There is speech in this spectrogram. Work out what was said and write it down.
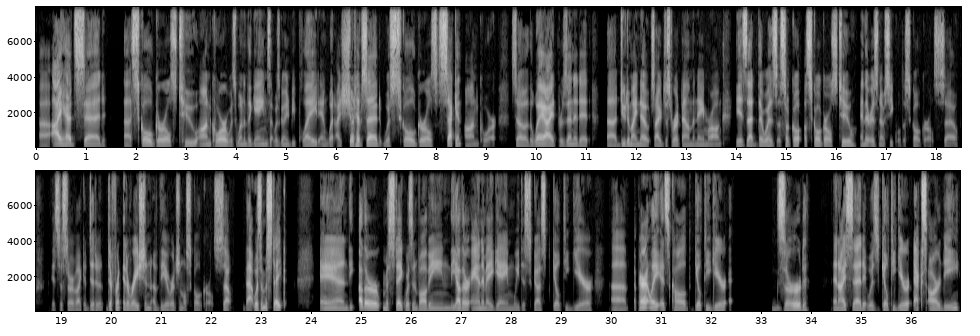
Uh, I had said uh, Skullgirls 2 Encore was one of the games that was going to be played. And what I should have said was Skullgirls Second Encore. So the way I had presented it, uh, due to my notes, I just wrote down the name wrong, is that there was a, Skull, a Skullgirls 2 and there is no sequel to Skullgirls. So it's just sort of like a di- different iteration of the original Skullgirls. So that was a mistake. And the other mistake was involving the other anime game we discussed, Guilty Gear. Uh, apparently, it's called Guilty Gear Xrd, and I said it was Guilty Gear XRD.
